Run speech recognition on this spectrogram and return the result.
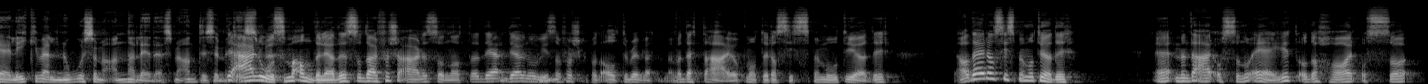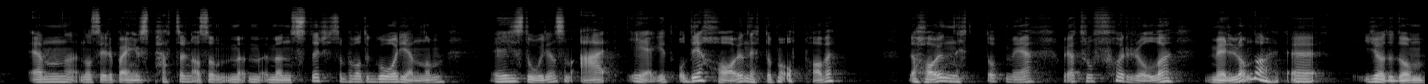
er likevel noe som er annerledes med antisemittisme. Det er noe som er annerledes, og derfor så er det sånn at det, det er noe vi som forsker på det alltid blir møtt med. Men dette er jo på en måte rasisme mot jøder. Ja, det er rasisme mot jøder. Eh, men det er også noe eget, og det har også en nå sier det på engelsk pattern, altså mønster, som på en måte går gjennom historien som er eget. Og det har jo nettopp med opphavet. Det har jo nettopp med Og jeg tror forholdet mellom da, eh, jødedom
